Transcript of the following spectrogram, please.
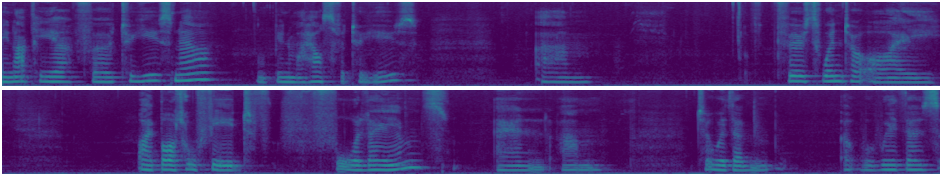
been up here for two years now. I've been in my house for two years. Um, first winter, I I bottle fed four lambs and um, two of them uh, were wethers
